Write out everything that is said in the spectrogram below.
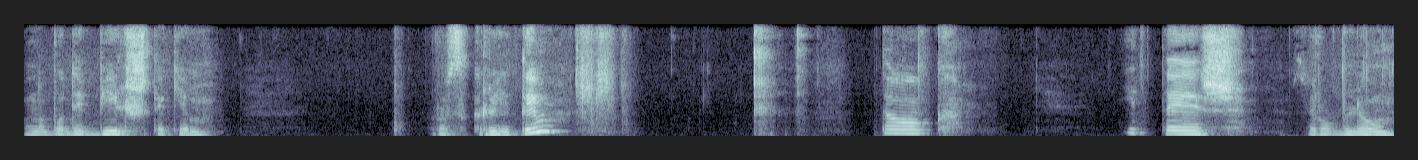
Воно буде більш таким розкритим. Так, і теж зроблю.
